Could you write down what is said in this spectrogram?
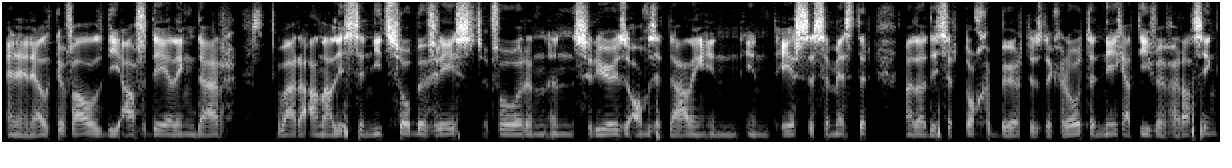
En in elk geval, die afdeling, daar waren analisten niet zo bevreesd voor een, een serieuze omzetdaling in, in het eerste semester, maar dat is er toch gebeurd. Dus de grote negatieve verrassing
